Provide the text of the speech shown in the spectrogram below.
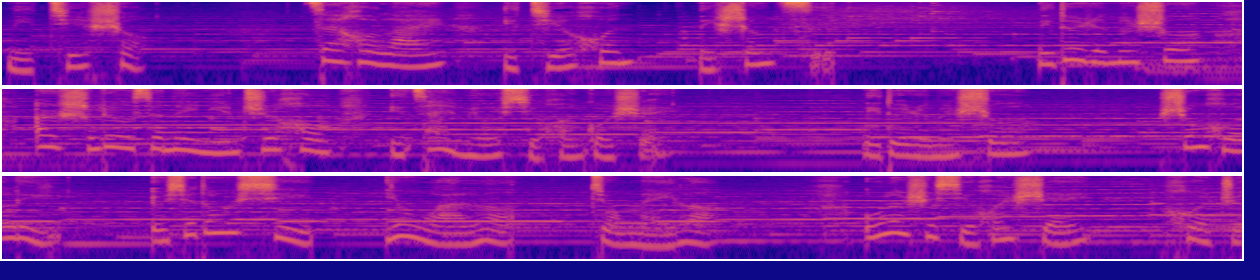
你接受。再后来，你结婚，你生子。你对人们说，二十六岁那年之后，你再也没有喜欢过谁。你对人们说，生活里有些东西用完了就没了，无论是喜欢谁，或者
